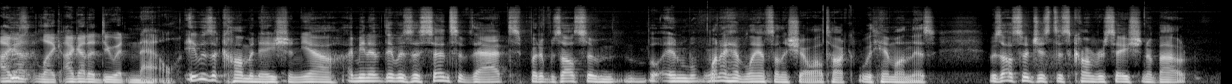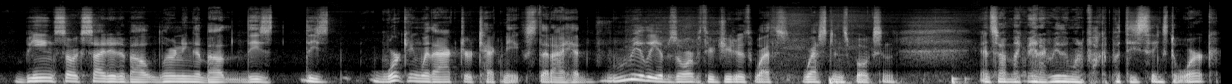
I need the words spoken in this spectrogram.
i got like i gotta do it now It was a combination, yeah. I mean, there was a sense of that, but it was also, and when I have Lance on the show, I'll talk with him on this. It was also just this conversation about being so excited about learning about these these working with actor techniques that I had really absorbed through Judith West, Weston's books, and and so I'm like, man, I really want to fucking put these things to work.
